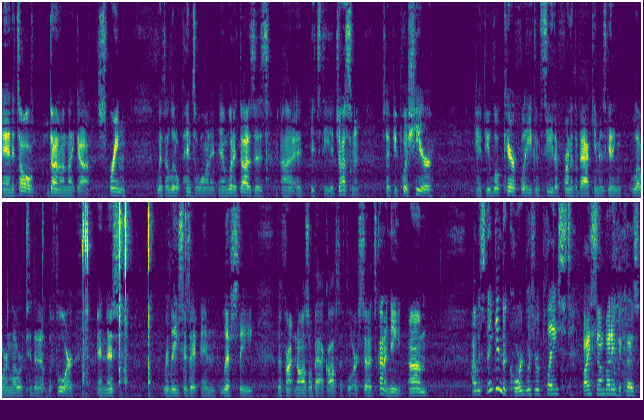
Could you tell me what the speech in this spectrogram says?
And it's all done on like a spring with a little pintle on it. And what it does is uh, it, it's the adjustment. So if you push here, if you look carefully, you can see the front of the vacuum is getting lower and lower to the, the floor. And this releases it and lifts the, the front nozzle back off the floor. So it's kind of neat. Um, I was thinking the cord was replaced by somebody because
